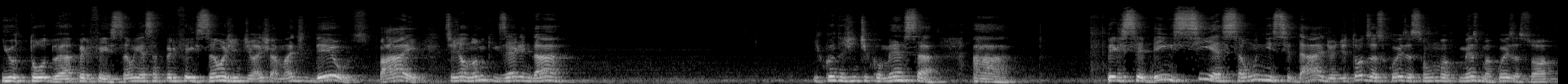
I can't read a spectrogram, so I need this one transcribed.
E o todo é a perfeição, e essa perfeição a gente vai chamar de Deus, Pai, seja o nome que quiserem dar. E quando a gente começa a perceber em si essa unicidade, onde todas as coisas são uma mesma coisa só.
